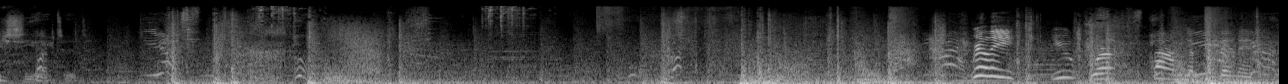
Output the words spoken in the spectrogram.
Appreciated. Really? You were god damn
